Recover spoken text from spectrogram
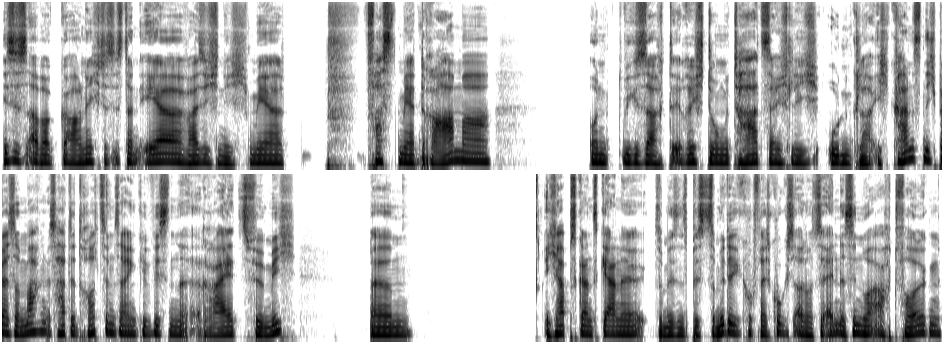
Ist es aber gar nicht. Das ist dann eher, weiß ich nicht, mehr, fast mehr Drama. Und wie gesagt, Richtung tatsächlich unklar. Ich kann es nicht besser machen. Es hatte trotzdem seinen gewissen Reiz für mich. Ähm, ich habe es ganz gerne, zumindest bis zur Mitte geguckt. Vielleicht gucke ich es auch noch zu Ende. Es sind nur acht Folgen.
